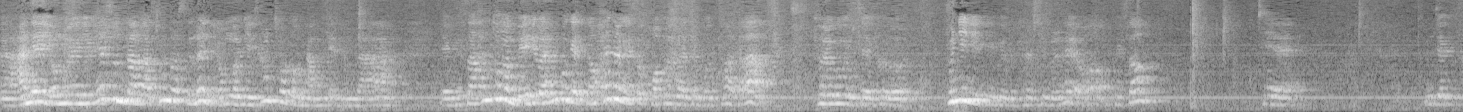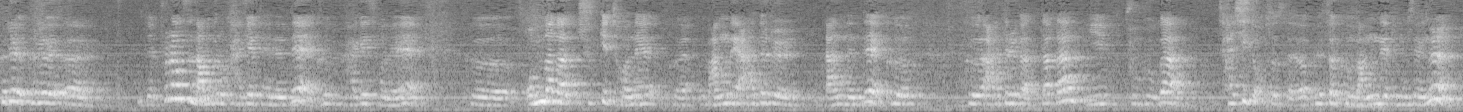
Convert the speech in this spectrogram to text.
아내의 영혼이 훼손당한 토마스는 영원히 상처로 남게 된다. 예, 그래서 한동안 메리와 행복했던 환영에서 벗어나지 못하다 결국 이제 그 군인이 되기로 결심을 해요. 그래서 예, 이제 그래 그래 어, 이제 프랑스 남부로 가게 되는데 그 가기 전에 그 엄마가 죽기 전에 그 막내 아들을 낳았는데 그, 그 아들 갖다가 이 부부가 자식이 없었어요. 그래서 그 막내 동생을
